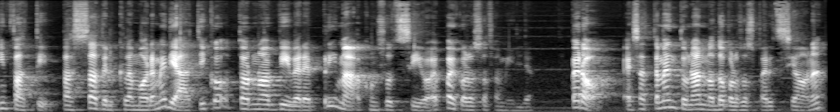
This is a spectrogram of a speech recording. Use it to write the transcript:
Infatti, passato il clamore mediatico, tornò a vivere prima con suo zio e poi con la sua famiglia. Però, esattamente un anno dopo la sua sparizione,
